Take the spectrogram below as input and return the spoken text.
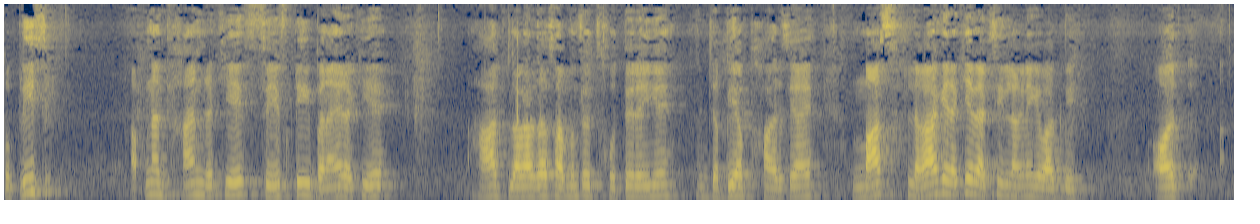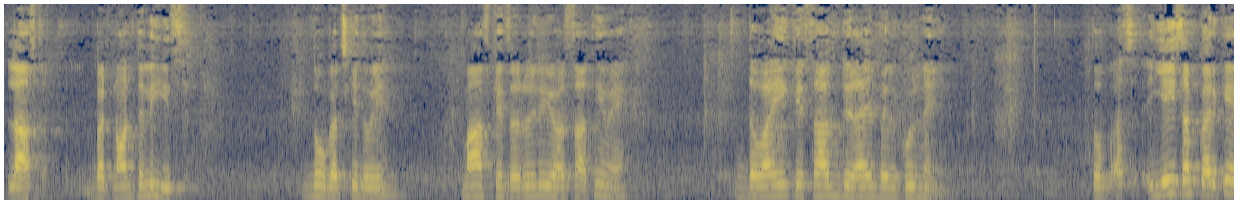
तो प्लीज़ अपना ध्यान रखिए सेफ्टी बनाए रखिए। हाथ लगाकर साबुन से धोते रहिए, जब भी आप बाहर से आए मास्क लगा के रखिए वैक्सीन लगने के बाद भी। और last but not the least दो गज की दूरी मास्क के ज़रूरी और साथ ही में दवाई के साथ ड्राई बिल्कुल नहीं। तो बस यही सब करके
